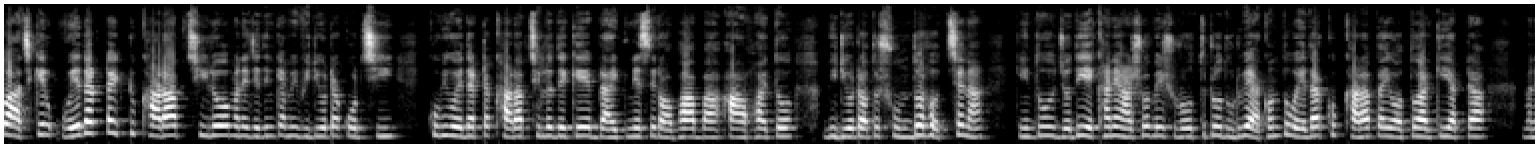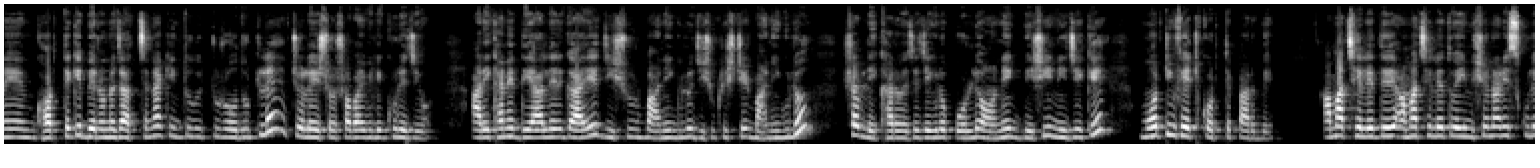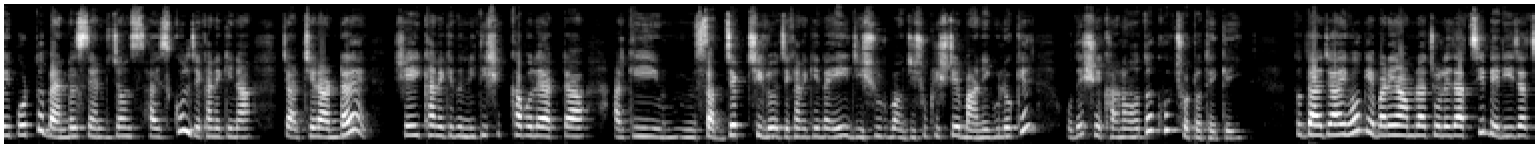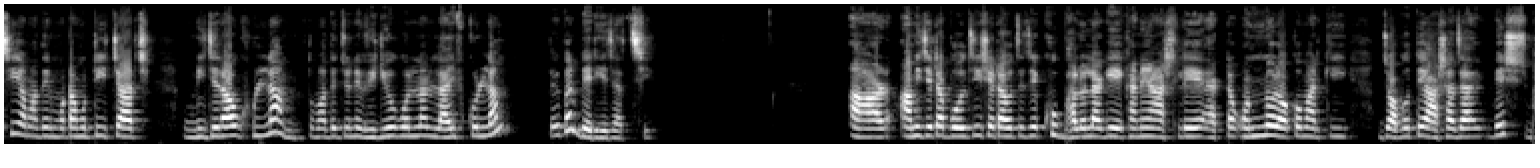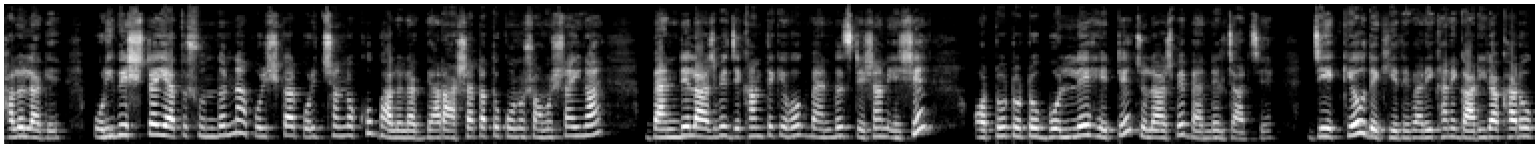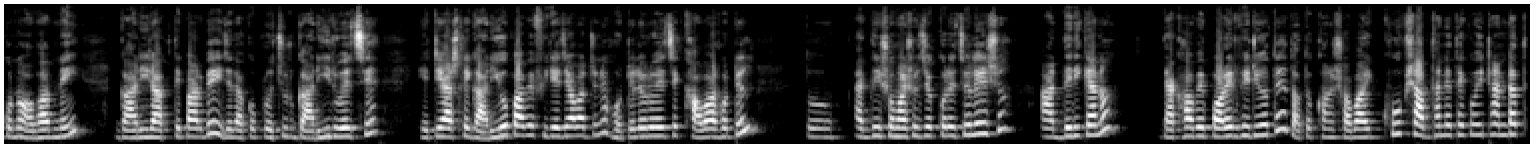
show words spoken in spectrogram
তো আজকের ওয়েদারটা একটু খারাপ ছিল মানে যেদিনকে আমি ভিডিওটা করছি, খুবই ওয়েদারটা খারাপ ছিল দেখে ব্রাইটনেসের অভাব বা হয়তো ভিডিওটা অত সুন্দর হচ্ছে না। কিন্তু যদি এখানে আসো, বেশ রোদ টোদ উঠবে। এখন তো ওয়েদার খুব খারাপ, তাই অত আর কি একটা মানে ঘর থেকে বেরোনো যাচ্ছে না। কিন্তু একটু রোদ উঠলে চলে এসো, সবাই মিলে ঘুরে যেও। আর এখানে দেয়ালের গায়ে যিশুর বাণীগুলো যিশু খ্রিস্টের বাণীগুলো সব লেখা রয়েছে, যেগুলো পড়লে অনেক বেশি নিজেকে মোটিভেট করতে পারবে। আমার ছেলেদের, আমার ছেলে তো এই মিশনারি স্কুলেই পড়তো Bandel Saint John's high school যেখানে কিনা চার্চের আন্ডারে সেইখানে কিন্তু নীতিশিক্ষা বলে একটা আর কি সাবজেক্ট ছিল, যেখানে কিনা এই যিশুর যিশু খ্রিস্টের বাণীগুলোকে ওদের শেখানো হতো খুব ছোট থেকেই। তো তা যাই হোক, এবারে আমরা চলে যাচ্ছি, বেরিয়ে যাচ্ছি আমাদের মোটামুটি চার্চ নিজেরাও ঘুরলাম, তোমাদের জন্য ভিডিও করলাম লাইভ করলাম, তো এবার বেরিয়ে যাচ্ছি। আর আমি যেটা বলছি সেটা হচ্ছে যে খুব ভালো লাগে এখানে আসলে একটা অন্য রকম আর কি জগতে আসা যায়। বেশ ভালো লাগে। পরিবেশটাই এত সুন্দর না, পরিষ্কার, পরিচ্ছন্ন, খুব ভালো লাগবে। আর আসাটা তো কোনো সমস্যাই নয়। ব্যান্ডেল আসবে যেখান থেকে হোক, ব্যান্ডেল স্টেশন এসে অটো টোটো বললে হেঁটে চলে আসবে ব্যান্ডেল চার্চে। যে কেউ দেখিয়ে দেবে। আর এখানে গাড়ি রাখারও কোনো অভাব নেই। গাড়ি রাখতে পারবে। এই যে দেখো প্রচুর গাড়ি রয়েছে। হেঁটে আসলে গাড়িও পাবে ফিরে যাওয়ার জন্য। হোটেলও রয়েছে, খাওয়ার হোটেল। তো একদিন সময় সুযোগ করে চলে এসো। আর দেরি কেন? দেখা হবে পরের ভিডিওতে। ততক্ষণ সবাই খুব সাবধানে থেকো ওই ঠান্ডাতে।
